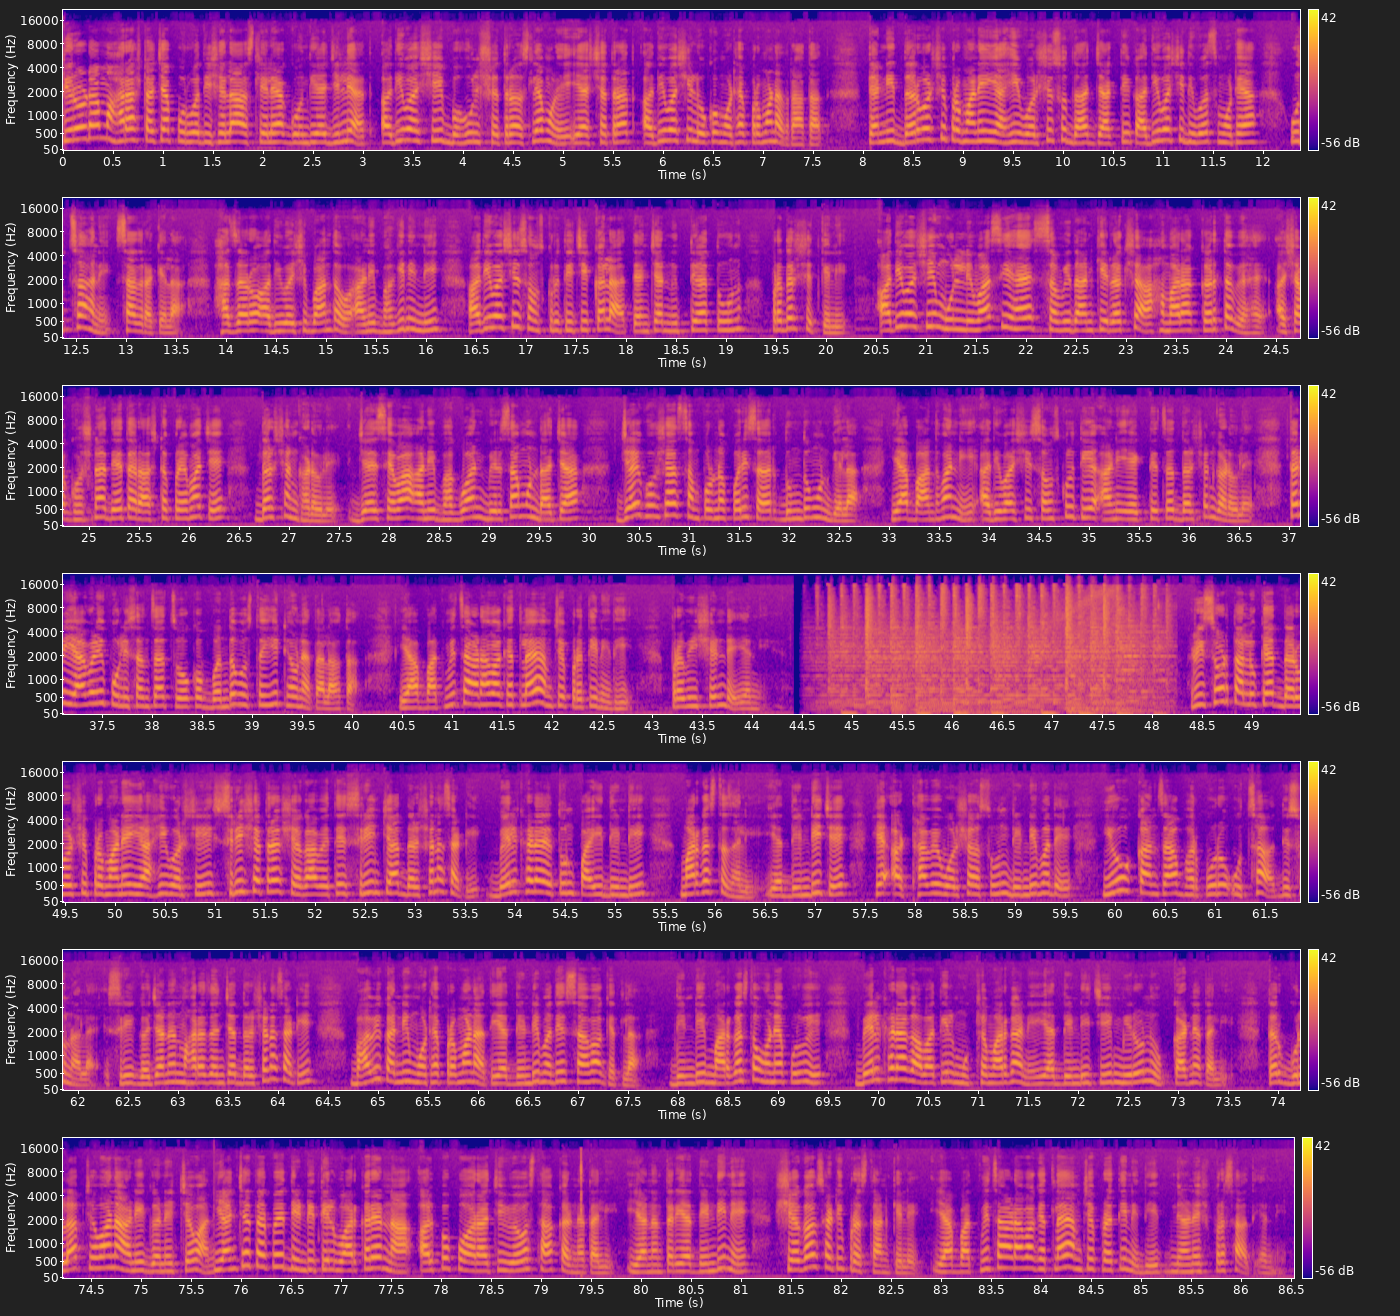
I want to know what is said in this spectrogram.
तिरोडा महाराष्ट्राच्या पूर्व दिशेला असलेल्या गोंदिया जिल्ह्यात आदिवासी बहुल क्षेत्र असल्यामुळे या क्षेत्रात आदिवासी लोक मोठ्या प्रमाणात राहतात. त्यांनी दरवर्षीप्रमाणे याही वर्षीसुद्धा जागतिक आदिवासी दिवस मोठ्या उत्साहाने साजरा केला. हजारो आदिवासी बांधव आणि भगिनींनी आदिवासी संस्कृतीची कला त्यांच्या नृत्यातून प्रदर्शित केली. आदिवासी मूल निवासी है संविधान की रक्षा हमारा कर्तव्य है अशा घोषणा देत राष्ट्रप्रेमाचे दर्शन घडवले. जय सेवा आणि भगवान बिरसा मुंडाच्या जय घोषात संपूर्ण परिसर दुमदुमून गेला. या बांधवांनी आदिवासी संस्कृती आणि एकतेचं दर्शन घडवले. तर यावेळी पोलिसांचा चोख बंदोबस्तही ठेवण्यात आला होता. या बातमीचा आढावा घेतलाय आमचे प्रतिनिधी प्रवीण शेंडे यांनी. रिसोड तालुक्यात दरवर्षीप्रमाणे याही वर्षी श्रीक्षेत्र शेगाव येथे श्रींच्या दर्शनासाठी बेलखेडा येथून पायी दिंडी मार्गस्थ झाली. या दिंडीचे हे अठरावे वर्ष असून दिंडीमध्ये युवकांचा भरपूर उत्साह दिसून आलाय. श्री गजानन महाराजांच्या दर्शनासाठी भाविकांनी मोठ्या प्रमाणात या दिंडीमध्ये सहभाग घेतला. दिंडी मार्गस्थ होण्यापूर्वी बेलखेडा गावातील मुख्य मार्गाने या दिंडीची मिरवणूक काढण्यात आली. तर गुलाब चव्हाण आणि गणेश चव्हाण यांच्यातर्फे दिंडीतील वारकऱ्यांना अल्पपहाराची व्यवस्था करण्यात आली. यानंतर या दिंडीने शेगावसाठी प्रस्थान केले. या बातमीचा आढावा घेतलाय आमचे प्रतिनिधी ज्ञानेश प्रसाद यांनी.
